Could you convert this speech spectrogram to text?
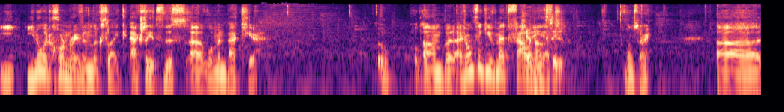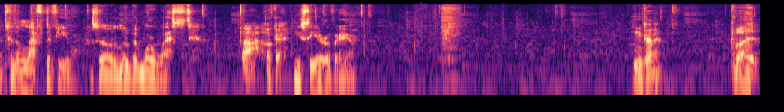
Y- you know what Hornraven looks like? Actually, it's this uh, woman back here. Oh, hold on. Um. But I don't think you've met Fally Cannot yet. see. Oh, sorry. Uh, to the left of you, so a little bit more west. Ah, okay. You see her over here. Okay. But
